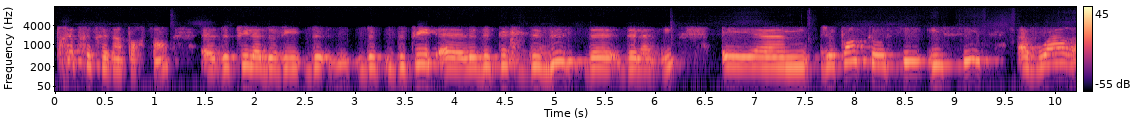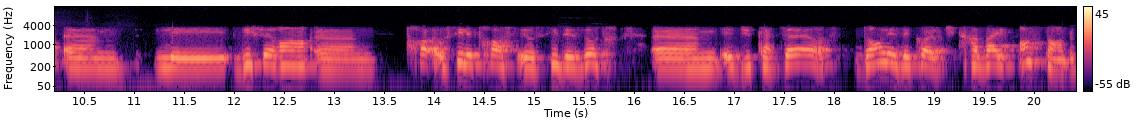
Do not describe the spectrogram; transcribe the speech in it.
très très très important euh, depuis la de, de, depuis euh, le début, de, la vie. Et euh, je pense que aussi ici avoir les différents aussi les profs et aussi des autres éducateurs dans les écoles qui travaillent ensemble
